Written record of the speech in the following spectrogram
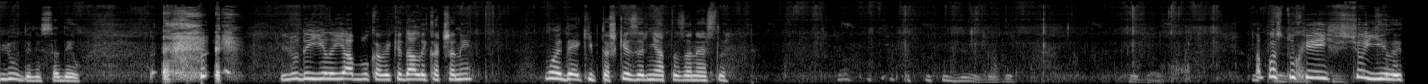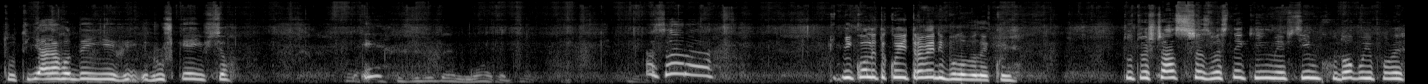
люди не садив. Люди їли яблука, викидали качани. Може, деякі пташки зернята занесли. А пастухи все їли тут. Ягоди, і грушки і все. І... А зараз тут ніколи такої трави не було великої. Тут весь час ще з весни кіньми всім худобою пови...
